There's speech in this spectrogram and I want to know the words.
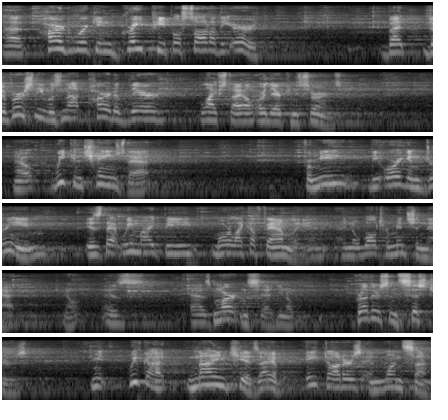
Uh, hardworking, great people, salt of the earth. But diversity was not part of their lifestyle or their concerns. Now, we can change that. For me, the Oregon dream is that we might be more like a family. And I know Walter mentioned that. You know, as, as Martin said, you know, brothers and sisters. I mean, we've got nine kids. I have eight daughters and one son.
